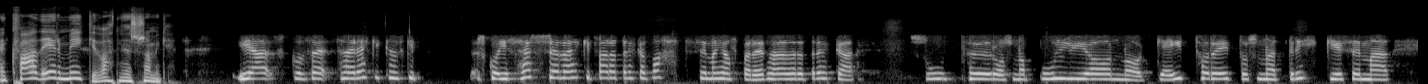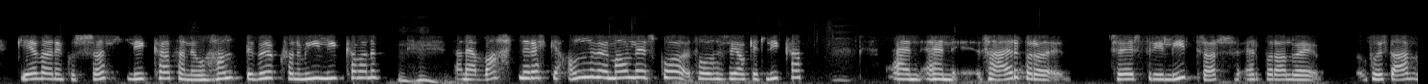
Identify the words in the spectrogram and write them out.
En hvað er mikið vatn í þessu samingi? Já, sko, það, það er ekki kannski, sko, í þessu er það ekki bara að drekka vatn sem að hjálpa þér, það er að drekka súpur og svona búljón og Gatorade og svona drikki sem að gefa þér einhver söll líka, þannig að þú haldi vökvanum í líkamannum. Þannig að vatn er ekki alveg málið, sko, þó þessi ágætt líka. En, en það er bara 2-3 lítrar er bara alveg, þú veist, af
